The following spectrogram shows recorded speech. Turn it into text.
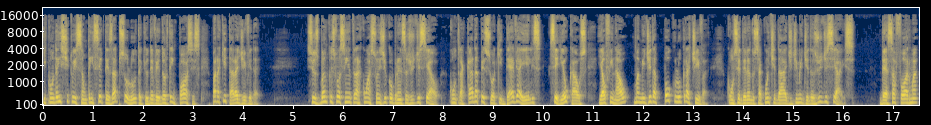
e quando a instituição tem certeza absoluta que o devedor tem posses para quitar a dívida. Se os bancos fossem entrar com ações de cobrança judicial contra cada pessoa que deve a eles, seria o caos e, ao final, uma medida pouco lucrativa, considerando-se a quantidade de medidas judiciais. Dessa forma,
